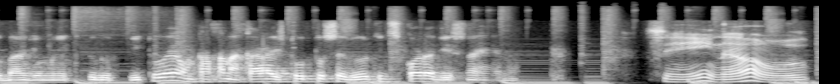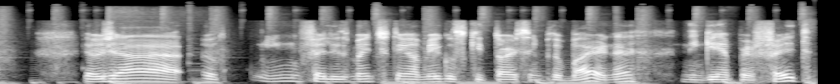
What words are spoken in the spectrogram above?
o Bayern de Munique pelo título, é um tapa na cara de todo torcedor que discorda disso, né, Renan? Sim, não. Eu já. Eu, infelizmente tenho amigos que torcem pro Bayern, né? Ninguém é perfeito.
